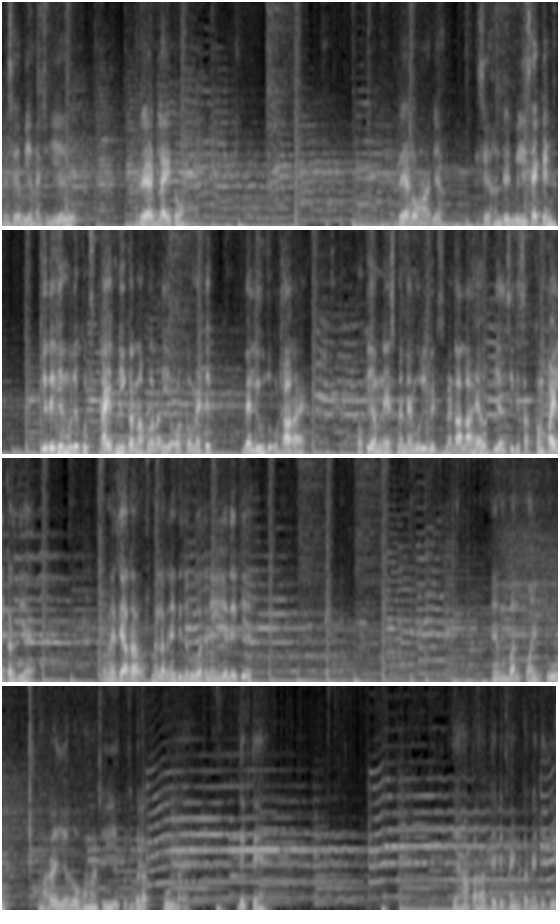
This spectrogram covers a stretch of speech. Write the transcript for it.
जैसे अभी हमें चाहिए red light on red on आ गया, इसे 100 मिली सेकेंड ये देखिए, मुझे कुछ टाइप नहीं करना पड़ रहा, ये ऑटोमेटिक वैल्यूज़ उठा रहा है। क्योंकि हमने इसमें मेमोरी बिट्स में डाला है और पीएलसी के साथ कंपाइल कर दिया है। तो हमें ज़्यादा उसमें लगने की ज़रूरत नहीं है। देखिए एम वन पॉइंट टू हमारा येलो होना चाहिए, कुछ गलत बोल रहा है। देखते हैं। यहाँ पर आते डिफाइन करने के लिए।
